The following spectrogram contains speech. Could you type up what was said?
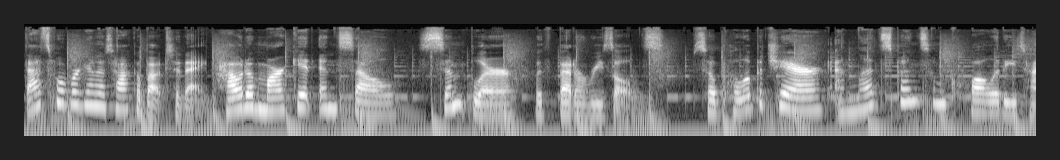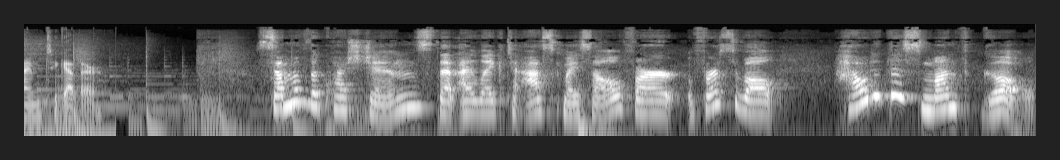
That's what we're going to talk about today how to market and sell simpler with better results. So pull up a chair and let's spend some quality time together. Some of the questions that I like to ask myself are first of all, how did this month go?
